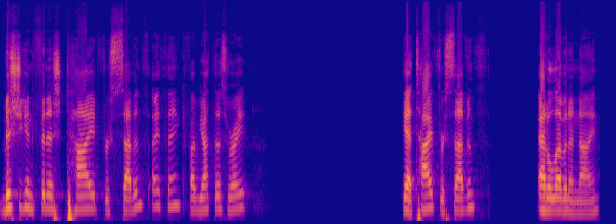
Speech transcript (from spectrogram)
Michigan finished tied for seventh, I think, if I've got this right. Yeah, tied for seventh at 11 and 9.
